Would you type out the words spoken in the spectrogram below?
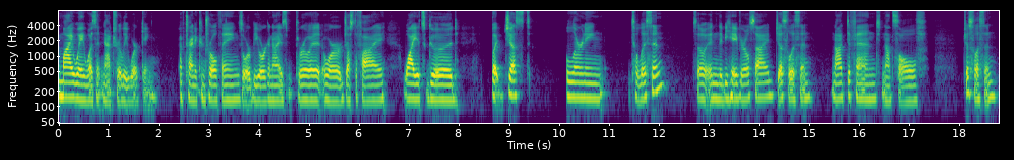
my way wasn't naturally working of trying to control things or be organized through it or justify why it's good but just learning to listen. So, in the behavioral side, just listen, not defend, not solve, just listen.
